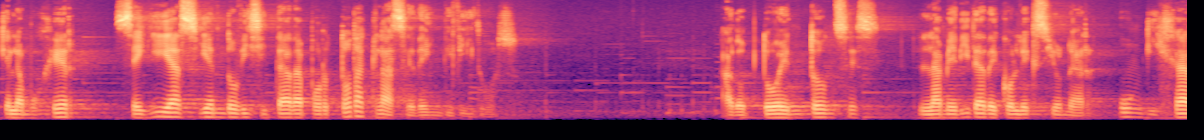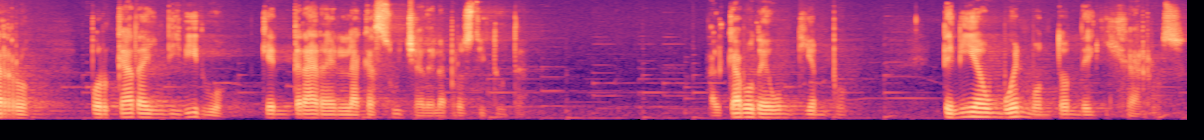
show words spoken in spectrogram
que la mujer seguía siendo visitada por toda clase de individuos. Adoptó entonces la medida de coleccionar un guijarro por cada individuo que entrara en la casucha de la prostituta. Al cabo de un tiempo, tenía un buen montón de guijarros.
